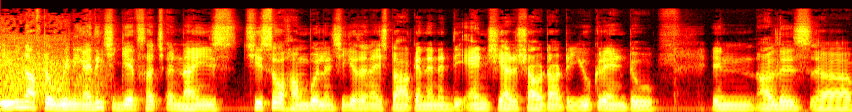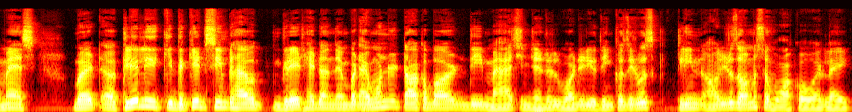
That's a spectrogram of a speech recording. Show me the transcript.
even after winning i think she gave such a nice she's so humble and she gives a nice talk and then at the end she had a shout out to ukraine too in all this uh, mess but uh, clearly the kids seem to have a great head on them but i wanted to talk about the match in general what did you think because it was clean uh, it was almost a walkover like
